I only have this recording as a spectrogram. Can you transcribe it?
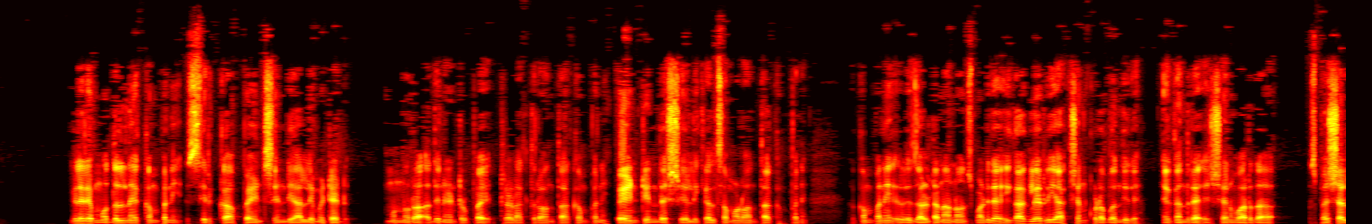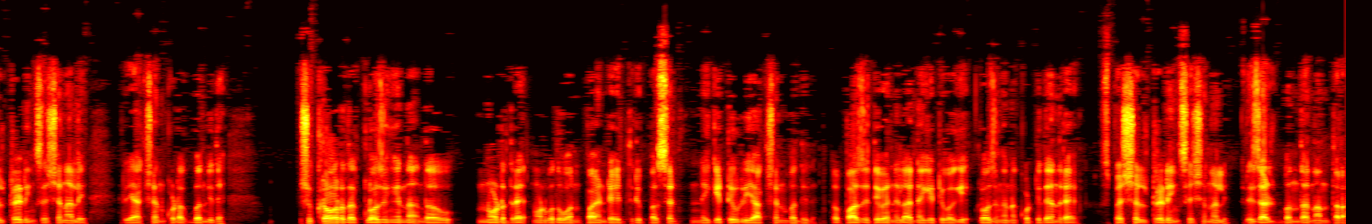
ಹೇಳಿದ್ರೆ ಮೊದಲನೇ company Sirca Paints India Limited ಮುನ್ನೂರ ಹದಿನೆಂಟು ರೂಪಾಯಿ ಟ್ರೇಡ್ ಆಗ್ತಿರುವಂತಹ ಕಂಪನಿ ಪೇಂಟ್ ಇಂಡಸ್ಟ್ರಿಯಲ್ಲಿ ಕೆಲಸ ಮಾಡುವಂತಹ ಕಂಪನಿ ಕಂಪನಿ ರಿಸಲ್ಟ್ ಅನ್ನು ಅನೌನ್ಸ್ ಮಾಡಿದೆ. ಈಗಾಗಲೇ ರಿಯಾಕ್ಷನ್ ಕೂಡ ಬಂದಿದೆ. ಯಾಕಂದ್ರೆ ಶನಿವಾರದ ಸ್ಪೆಷಲ್ ಟ್ರೇಡಿಂಗ್ ಸೆಷನ್ ಅಲ್ಲಿ ರಿಯಾಕ್ಷನ್ ಕೂಡ ಬಂದಿದೆ. ಶುಕ್ರವಾರದ ಕ್ಲೋಸಿಂಗ್ ನಾವು ನೋಡಿದ್ರೆ ನೋಡಬಹುದು one point eight three percent negative reaction ಬಂದಿದೆ. ಸೊ ಪಾಸಿಟಿವ್ ಏನಿಲ್ಲ ನೆಗೆಟಿವ್ ಆಗಿ ಕ್ಲೋಸಿಂಗ್ ಅನ್ನು ಕೊಟ್ಟಿದೆ ಅಂದ್ರೆ ಸ್ಪೆಷಲ್ ಟ್ರೇಡಿಂಗ್ ಸೆಷನ್ ಅಲ್ಲಿ ರಿಸಲ್ಟ್ ಬಂದ ನಂತರ.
